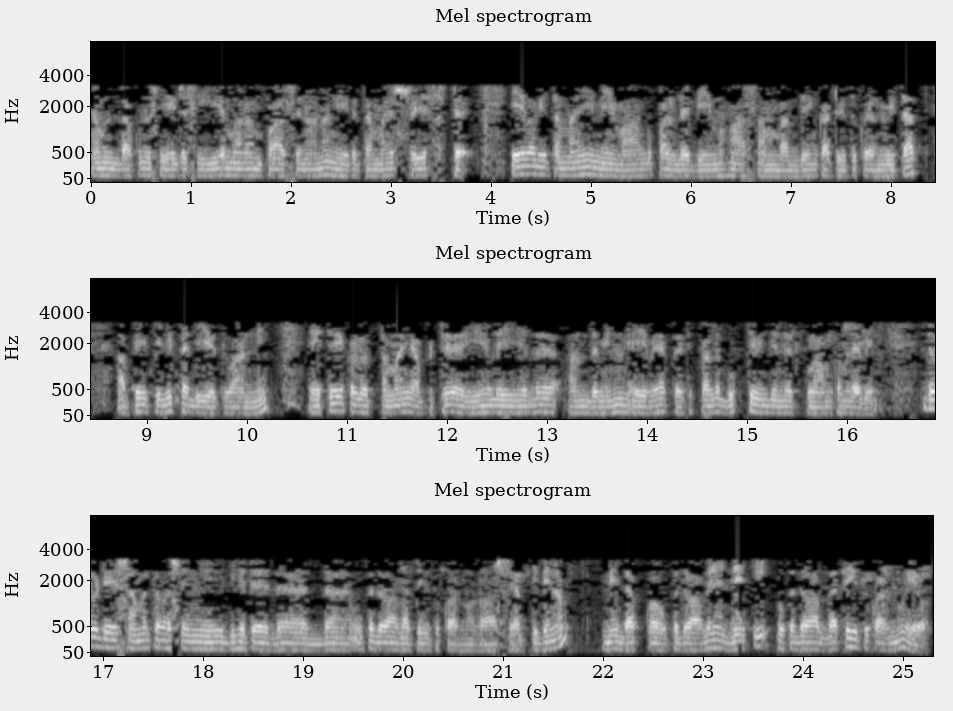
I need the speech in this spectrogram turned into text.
නමුත් ලකුණු 100 මරම් පාස් වෙනවා නම් ඒක තමයි ශ්‍රේෂ්ඨ. ඒ වගේ තමයි මේ මාර්ගඵල ලැබීම හා සම්බන්ධයෙන් කටයුතු කරන විටත් අපේ පිළිපැදිය යුතු වන්නේ ඒකේ කළොත් තමයි අපිට ඉහළ ඉහළ අන්දමින් ඒවැ ප්‍රතිඵල භුක්ති විඳින්නට පුළුවන්කම ලැබෙන්නේ. එතකොට මේ සමත වශයෙන් මේ විදිහට උපදවාගත යුතු කරුණු රාශියක් තිබෙනවා. මේ දක්වා උපදවාගෙන නැති උපදවා ගත යුතු කරුණු ඒවා.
